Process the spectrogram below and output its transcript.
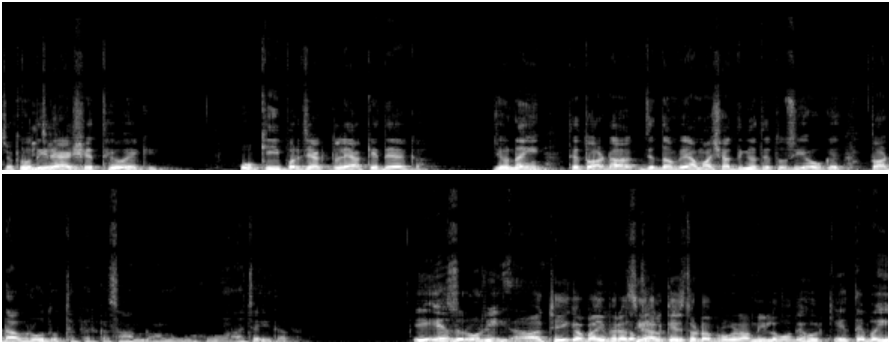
ਚੱਕੋ ਉਹਦੀ ਰੈਸ਼ ਇੱਥੇ ਹੋਏਗੀ। ਉਹ ਕੀ ਪ੍ਰੋਜੈਕਟ ਲਿਆ ਕੇ ਦੇਵੇਗਾ? ਜੇ ਉਹ ਨਹੀਂ ਤੇ ਤੁਹਾਡਾ ਜਿੱਦਾਂ ਵਿਆਹਾਂ ਸ਼ਾਦੀਆਂ ਤੇ ਤੁਸੀਂ ਆਓਗੇ ਤੁਹਾਡਾ ਵਿਰੋਧ ਉੱਥੇ ਫਿਰ ਕਿਸਾਨ ਨੂੰ ਹੋਣਾ ਚਾਹੀਦਾ ਫਿਰ। ਇਹ ਇਹ ਜ਼ਰੂਰੀ ਆ। ਹਾਂ ਠੀਕ ਆ ਬਾਈ ਫਿਰ ਅਸੀਂ ਹਲਕੇ 'ਚ ਤੁਹਾਡਾ ਪ੍ਰੋਗਰਾਮ ਨਹੀਂ ਲਵਾਉਂਦੇ ਹੋਰ ਕੀ? ਤੇ ਬਾਈ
